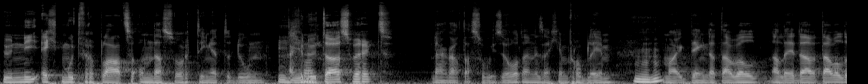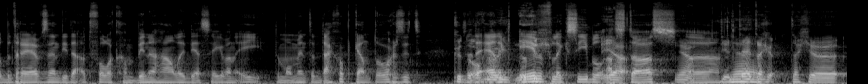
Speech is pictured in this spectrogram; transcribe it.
je niet echt moet verplaatsen om dat soort dingen te doen. Mhm. Als je nu thuis werkt, dan gaat dat sowieso, dan is dat geen probleem. Mhm. Maar ik denk dat dat wel, allee, dat, dat wel de bedrijven zijn die dat het volk gaan binnenhalen, die dat zeggen van, hey, de moment dat dag op kantoor zit, Kun je eigenlijk even flexibel Ja. als thuis. Ja, Eh, die Ja, tijd dat je, dat je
